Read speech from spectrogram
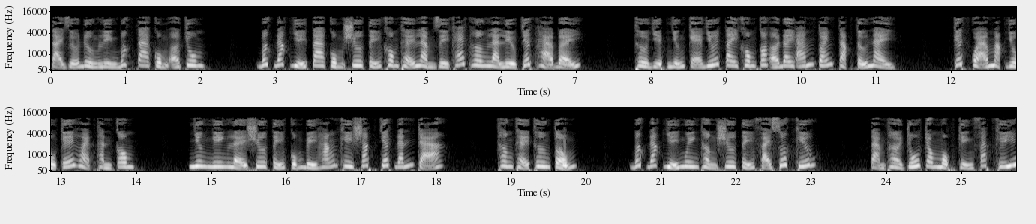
Tại giữa đường liền bức ta cùng ở chung. Bất đắc dĩ ta cùng sư tỷ không thể làm gì khác hơn là liều chết hạ bẫy. Thừa dịp những kẻ dưới tay không có ở đây ám toán tặc tử này. Kết quả mặc dù kế hoạch thành công. Nhưng nghiên lệ sư tỷ cũng bị hắn khi sắp chết đánh trả. Thân thể thương tổn. Bất đắc dĩ nguyên thần sư tỷ phải xuất khiếu. Tạm thời trú trong một kiện pháp khí.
